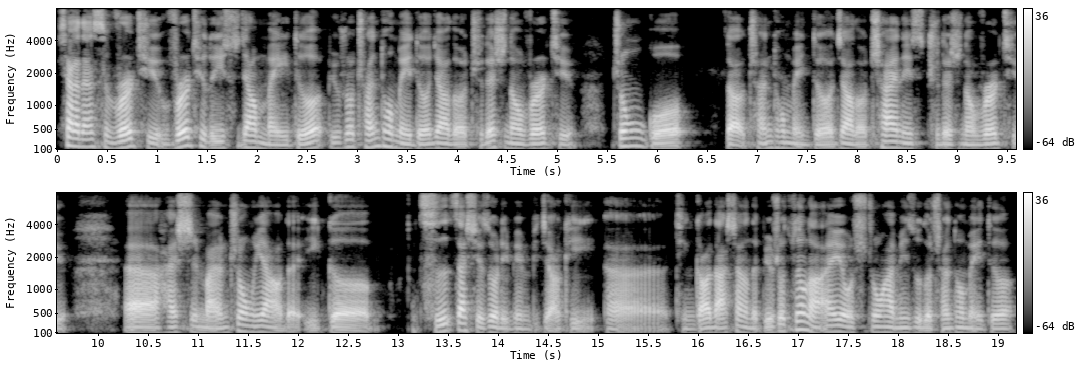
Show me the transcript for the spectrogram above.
下个单词 virtue，virtue 的意思叫美德，比如说传统美德叫做 traditional virtue，中国。的传统美德叫做 Chinese traditional virtue，呃，还是蛮重要的一个词，在写作里边比较可以呃挺高大上的。比如说尊老爱幼是中华民族的传统美德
